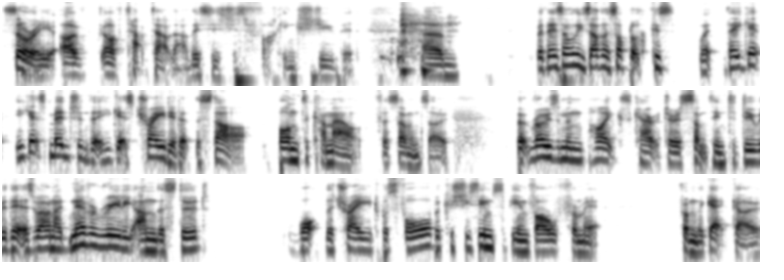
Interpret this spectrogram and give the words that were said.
sorry, I've I've tapped out now. This is just fucking stupid. Um, but there's all these other subplots because they get he gets mentioned that he gets traded at the start, Bond to come out for so and so. But Rosamund Pike's character has something to do with it as well, and I'd never really understood what the trade was for because she seems to be involved from it from the get go,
